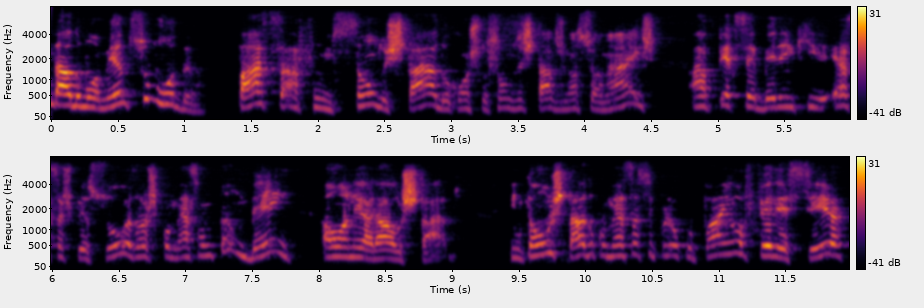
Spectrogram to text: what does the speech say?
dado momento, isso muda. Passa a função do Estado, a construção dos Estados nacionais, a perceberem que essas pessoas elas começam também a onerar o Estado. Então, o Estado começa a se preocupar em oferecer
